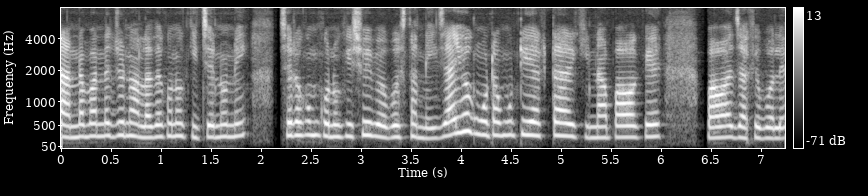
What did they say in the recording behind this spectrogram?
রান্নাবান্নার জন্য আলাদা কোনো কিচেনও নেই, সেরকম কোনো কিছুই ব্যবস্থা নেই। যাই হোক, মোটামুটি একটা আর কি, না পাওয়াকে পাওয়া যাকে বলে।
